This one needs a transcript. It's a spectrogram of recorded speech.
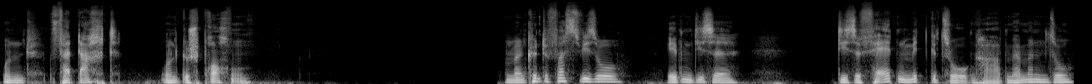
und Verdacht und gesprochen. Und man könnte fast wie so eben diese diese Fäden mitgezogen haben, wenn man so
